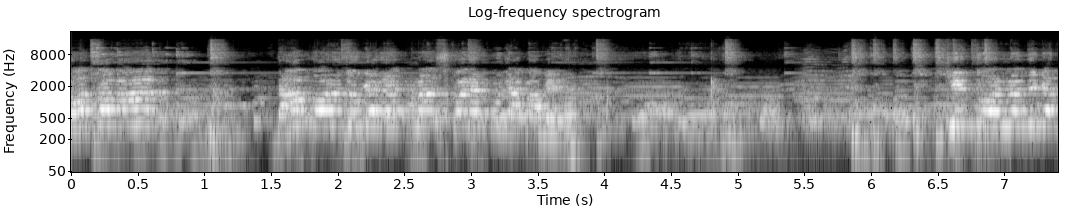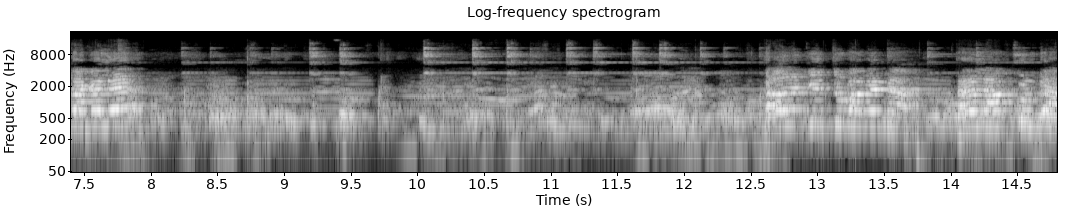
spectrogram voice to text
ততবার দাপর যুগের এক মাস করে পূজা পাবেন কিন্তু অন্যদিকে তাকালে তাহলে কিচ্ছু পাবেন না। তাহলে লাভ কোনটা?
